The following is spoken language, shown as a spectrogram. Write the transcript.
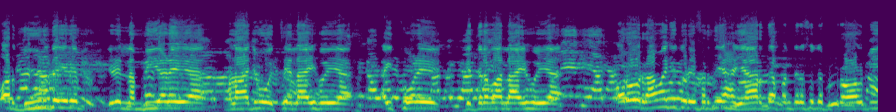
ਔਰ ਦੂਰ ਦੇ ਜਿਹੜੇ ਜਿਹੜੇ ਲੰਬੀ ਵਾਲੇ ਆ, ਮੁਲਾਜ਼ਮ ਉਹ ਇੱਥੇ ਲਾਏ ਹੋਏ ਆ, ਇੱਥੋਂ ਵਾਲੇ ਗਿੱਦੜਵਾ ਲਾਏ ਹੋਏ ਆ। ਔਰ ਉਹ ਰਾਵਾਂ 'ਚ ਤੁਰੇ ਫਿਰਦੇ ਹਜ਼ਾਰ ਦਾ 1500 ਦਾ ਪੈਟਰੋਲ ਵੀ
